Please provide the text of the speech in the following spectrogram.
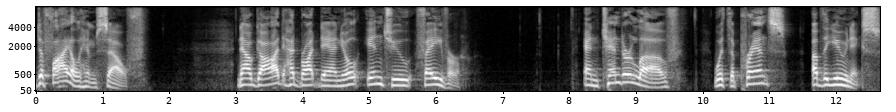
defile himself. Now, God had brought Daniel into favor and tender love with the prince of the eunuchs.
